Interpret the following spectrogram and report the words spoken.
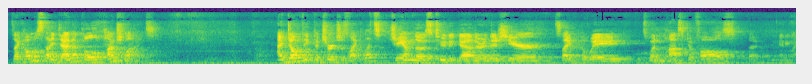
It's like almost identical punchlines. I don't think the church is like, let's jam those two together this year. It's like the way, it's when Pascha falls. But anyway,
